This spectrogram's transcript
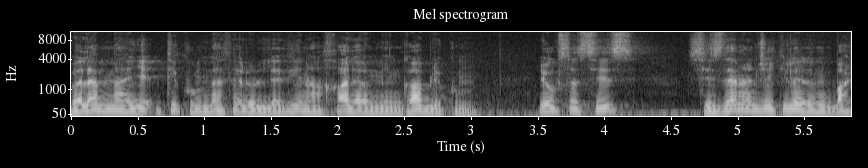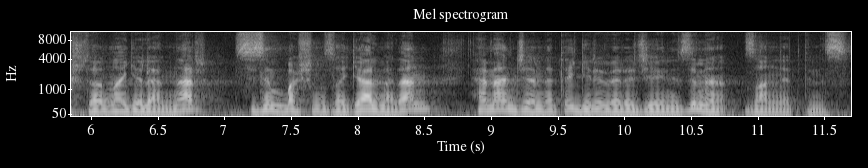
ve lemma ye'tikum meselul lezina halev min qablikum. Yoksa siz sizden öncekilerin başlarına gelenler sizin başınıza gelmeden hemen cennete girivereceğinizi mi zannettiniz?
